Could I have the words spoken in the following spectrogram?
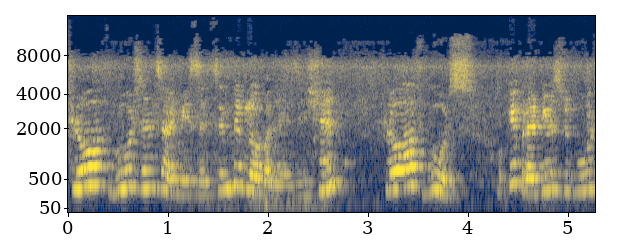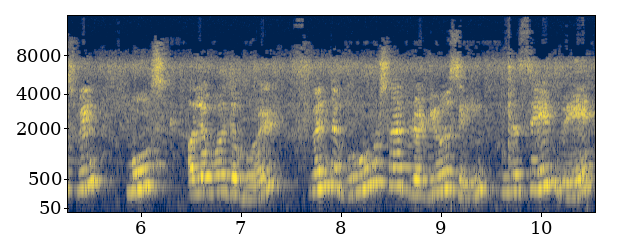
Flow of goods and services in the globalization. Flow of goods. Okay, produced goods will move all over the world. When the goods are producing in the same way,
